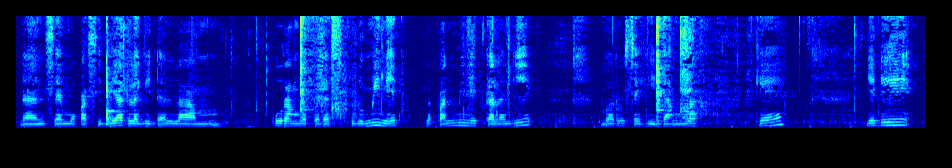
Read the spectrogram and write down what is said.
Dan saya mau kasih biar lagi dalam kurang daripada 10 minit, 8 minit ke lagi. Baru saya hidang lah. Okey. Jadi,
